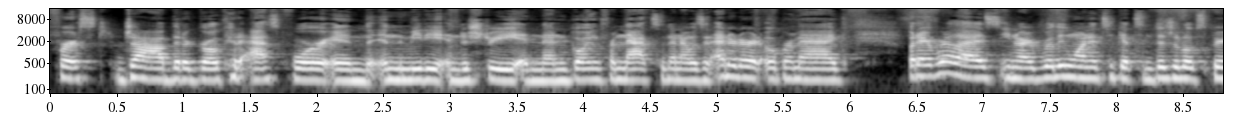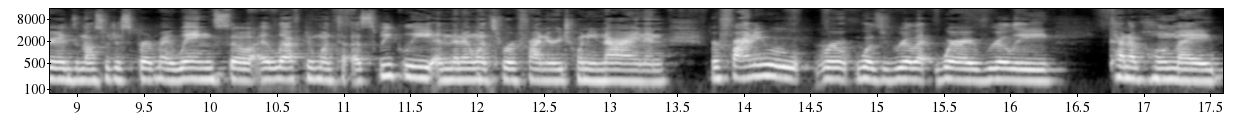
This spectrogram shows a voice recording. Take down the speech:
first job that a girl could ask for in the, in the media industry. And then going from that, so then I was an editor at Oprah Mag. But I realized, you know, I really wanted to get some digital experience and also just spread my wings. So I left and went to Us Weekly, and then I went to Refinery 29. And Refinery was real where I really kind of honed my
